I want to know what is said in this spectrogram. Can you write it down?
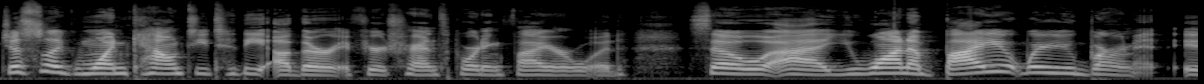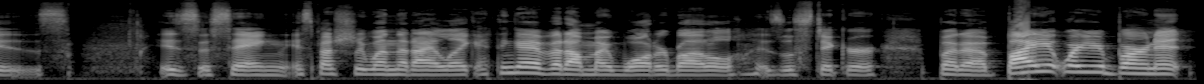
just like one county to the other if you're transporting firewood. So uh, you want to buy it where you burn it, is is the saying, especially one that I like. I think I have it on my water bottle as a sticker. But uh, buy it where you burn it.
